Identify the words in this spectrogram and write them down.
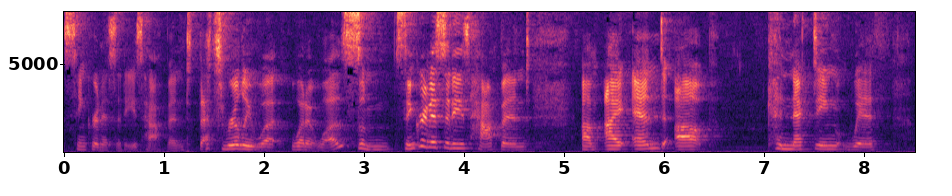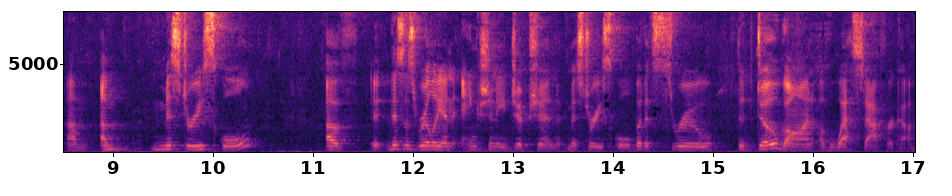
synchronicities happened. That's really what what it was. Some synchronicities happened. Um, I end up connecting with um, a mystery school of this is really an ancient Egyptian mystery school, but it's through the Dogon of West Africa,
